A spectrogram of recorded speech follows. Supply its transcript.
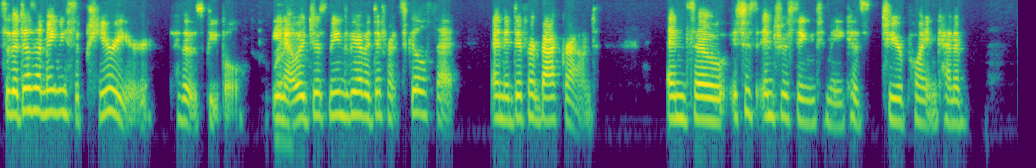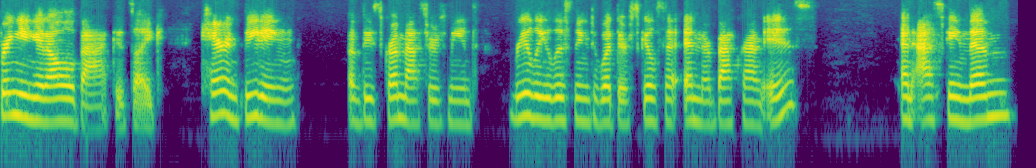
So that doesn't make me superior to those people. Right. You know, it just means we have a different skill set and a different background. And so it's just interesting to me because to your point, kind of bringing it all back, it's like care and feeding of these scrum masters means really listening to what their skill set and their background is and asking them,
